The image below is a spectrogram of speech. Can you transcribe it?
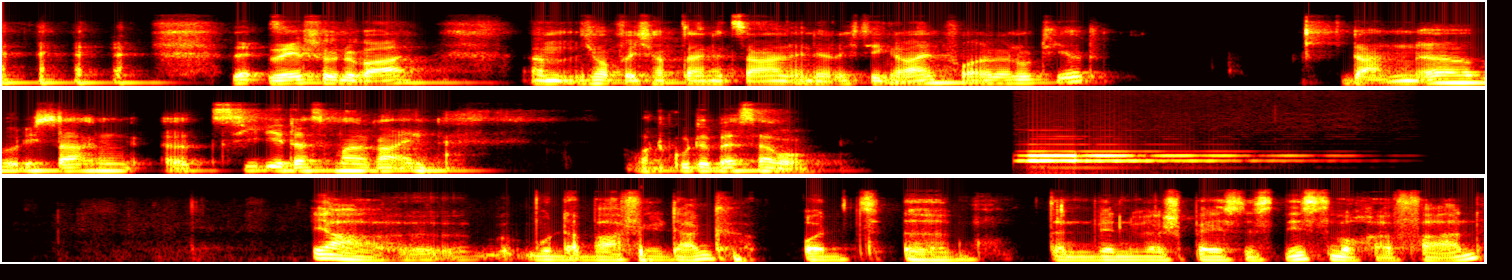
Sehr schöne Wahl. Ähm, ich hoffe, ich habe deine Zahlen in der richtigen Reihenfolge notiert. Dann äh, würde ich sagen, äh, zieh dir das mal rein und gute Besserung. Ja, äh, wunderbar, vielen Dank. Und äh, dann werden wir spätestens nächste Woche erfahren,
